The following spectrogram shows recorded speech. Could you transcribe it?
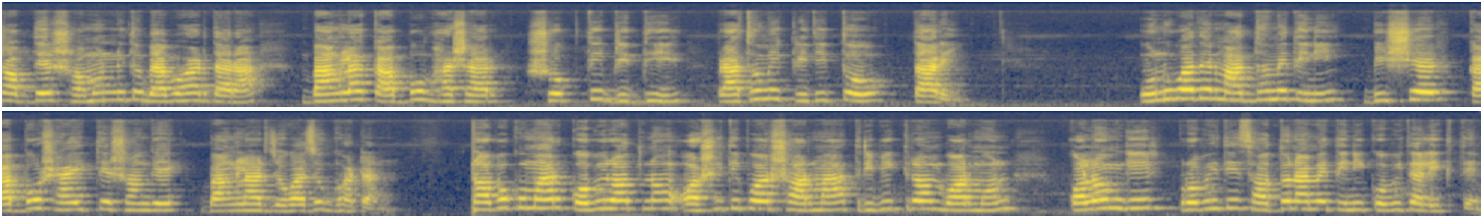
শব্দের সমন্বিত ব্যবহার দ্বারা বাংলা কাব্য ভাষার শক্তি বৃদ্ধির প্রাথমিক কৃতিত্ব তারই। অনুবাদের মাধ্যমে তিনি বিশ্বের কাব্য সাহিত্যের সঙ্গে বাংলার যোগাযোগ ঘটান। নবকুমার, কবিরত্ন, অশীতিপর শর্মা, ত্রিবিক্রম বর্মন, কলমগীর প্রভৃতি ছদ্মনামে তিনি কবিতা লিখতেন।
